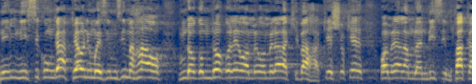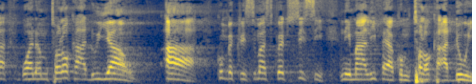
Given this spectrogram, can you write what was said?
ni, ni siku ngapi au ni mwezi mzima hao mdogo mdogo leo wame, wamelala kibaha? Kesho ke wamelala mlandisi mpaka wanamtoroka adui yao. Ah, kumbe krismas kwetu sisi ni maarifa ya kumtoroka adui.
